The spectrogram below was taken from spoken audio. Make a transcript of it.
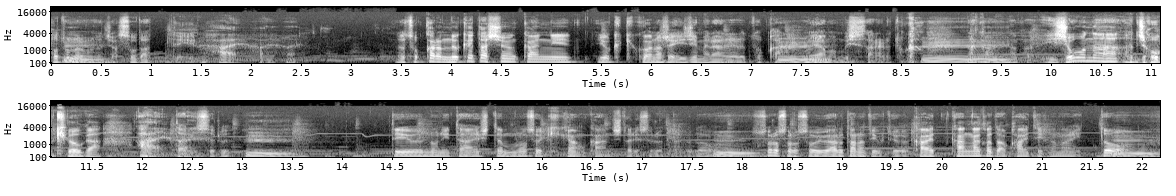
ほとんどの子たちは育っている、はいはいはい。でそこから抜けた瞬間によく聞く話はいじめられるとか、うん。親も無視されるとか、うん。なんかなんか異常な状況があったりする。うん。っていうのに対してものすごい危機感を感じたりするんだけど、ん。そろそろそういうアルタナティブというか考え方を変えていかないと、うん。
